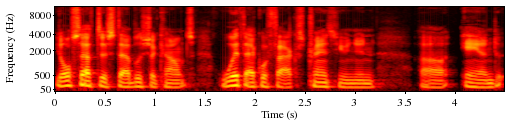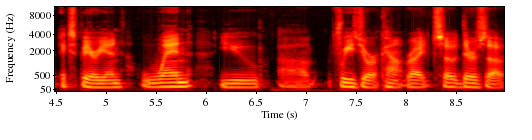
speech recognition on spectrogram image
You also have to establish accounts with Equifax, TransUnion, uh, and Experian when you uh, freeze your account, right? So there's a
